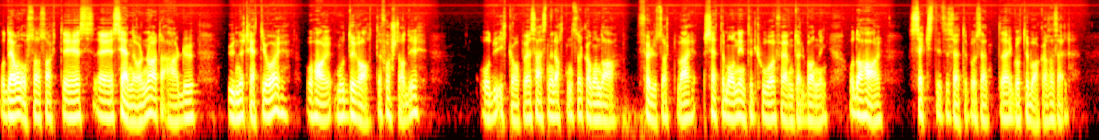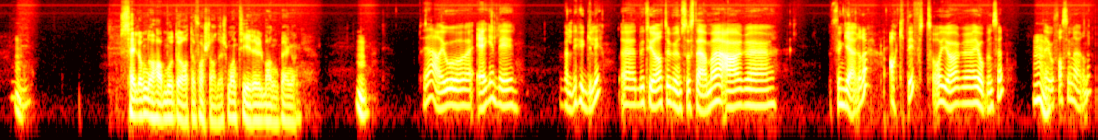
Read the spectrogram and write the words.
Og det man også har sagt i senere år nå, at er du under 30 år og har moderate forstadier, og du ikke hopper ved 16 eller 18, så kan man da følges opp hver sjette måned inntil to år for eventuell behandling. Og da har 60-70 eh, gått tilbake av seg selv. Mm. Selv om du har moderate forstadier som man tidligere vil behandle med en gang. Mm. Det er jo egentlig veldig hyggelig. Det betyr at immunsystemet er eh, fungerer det aktivt og gjør eh, jobben sin. Mm. Det er jo fascinerende.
